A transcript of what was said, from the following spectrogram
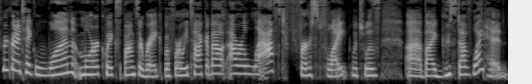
So we're going to take one more quick sponsor break before we talk about our last first flight, which was uh, by Gustav Whitehead.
